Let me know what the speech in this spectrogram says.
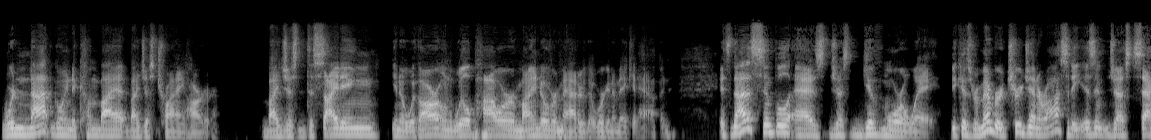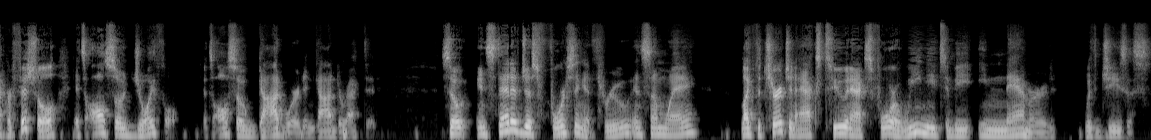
we're not going to come by it by just trying harder by just deciding, you know, with our own willpower, mind over matter, that we're going to make it happen. It's not as simple as just give more away. Because remember, true generosity isn't just sacrificial, it's also joyful. It's also Godward and God directed. So instead of just forcing it through in some way, like the church in Acts 2 and Acts 4, we need to be enamored with Jesus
